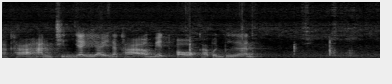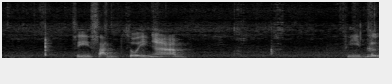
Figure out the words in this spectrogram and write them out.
นะคะ หั่นชิ้นใหญ่ ๆนะคะ เอาเม็ดออกค่ะเพื่อนๆ สีสันสวยงาม สีเหลือง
